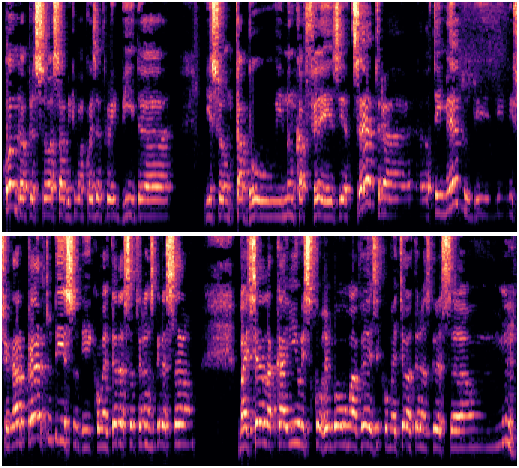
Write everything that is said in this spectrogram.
Quando a pessoa sabe que uma coisa é proibida, isso é um tabu e nunca fez, e etc., ela tem medo de, de, de chegar perto disso, de cometer essa transgressão. Mas se ela caiu, escorregou uma vez e cometeu a transgressão, hum,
